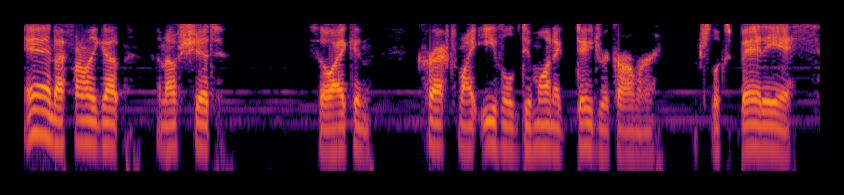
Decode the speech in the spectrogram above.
And I finally got enough shit so I can craft my evil demonic Daedric armor, which looks badass.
